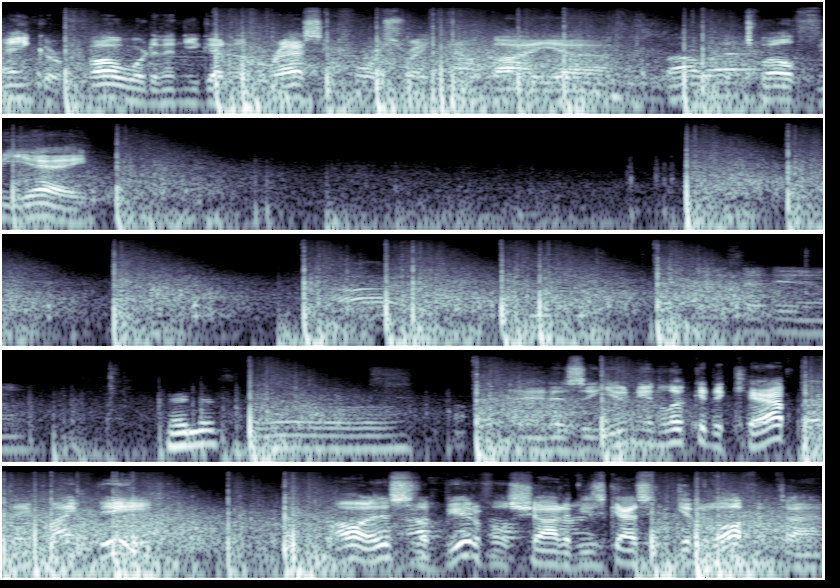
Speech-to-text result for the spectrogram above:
anchor forward, and then you got the harassing force right now by uh, the 12th VA. Goodness is the Union looking to cap? They might be. Oh, this is a beautiful shot if these guys can get it off in time.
